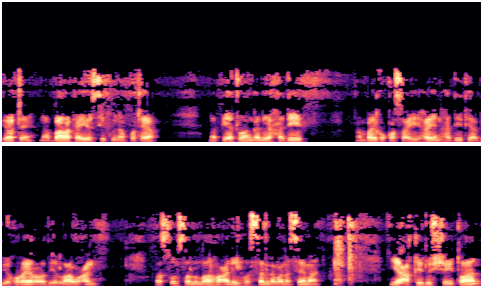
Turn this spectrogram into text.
yote na baraka hiyo siku inapotea. Na pia tuangalie hadith ambayo iko kwa sahihain hadithi ya Abi Huraira radhiyallahu anhu. Rasul sallallahu alayhi wasallam anasema yaqidu ash-shaytan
